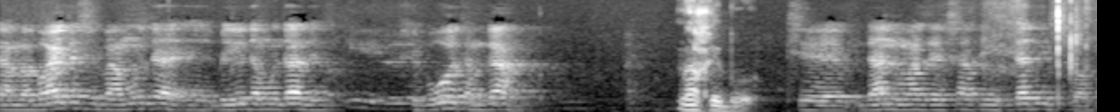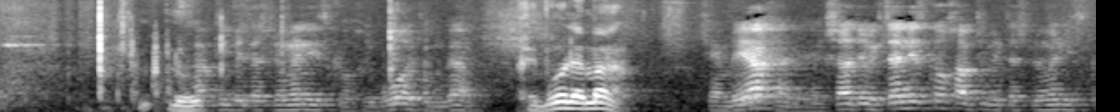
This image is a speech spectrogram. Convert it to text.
גם בברייתא שבעמוד, ה- בי' עמוד א', חיברו אותם גם. מה חיברו? כשדנו מה זה הכשרתי מקצת נזכור, נו, חשבתי בתשלומי נזכור, חיברו אותם גם. חיברו למה? שהם ביחד, הכשרתי מקצת נזכור, חשבתי בתשלומי נזכור.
